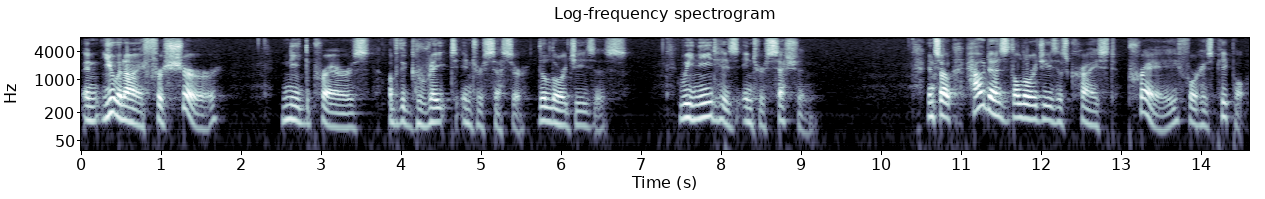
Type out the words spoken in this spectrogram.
And you and I, for sure, need the prayers of the great intercessor, the Lord Jesus. We need his intercession. And so, how does the Lord Jesus Christ pray for his people?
